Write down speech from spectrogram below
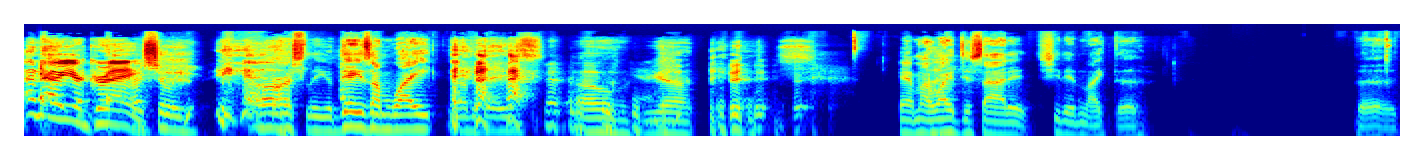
and now you're grey. partially, partially. Days I'm white. Other days. Oh yeah. Yeah. My wife decided she didn't like the the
